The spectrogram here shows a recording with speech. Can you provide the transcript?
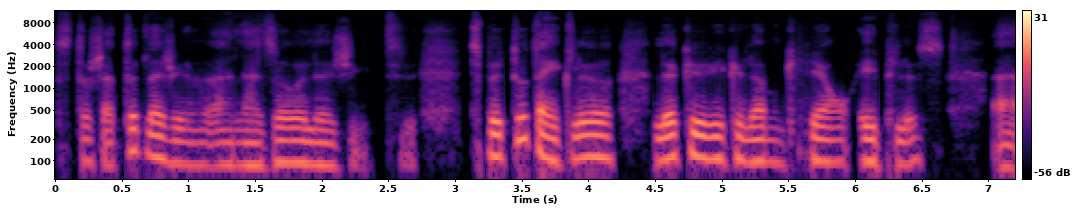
Tu touches à toute la, zoologie. Tu, peux tout inclure, le curriculum qu'ils ont et plus, euh,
